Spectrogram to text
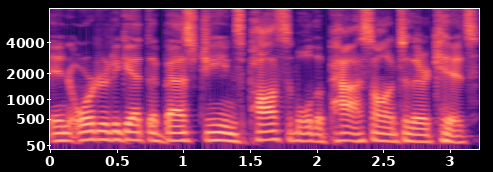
in order to get the best genes possible to pass on to their kids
